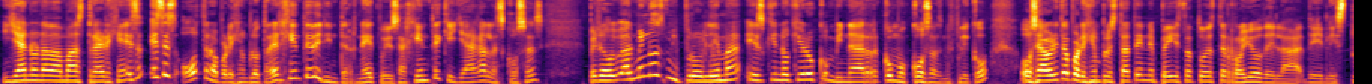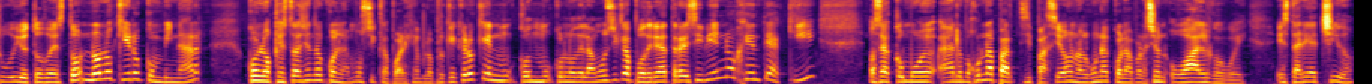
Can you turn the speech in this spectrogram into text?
y ya no nada más traer gente. Es- esa es otra, por ejemplo, traer gente del internet, güey. O sea, gente que ya haga las cosas. Pero al menos mi problema es que no quiero combinar como cosas, ¿me explico? O sea, ahorita, por ejemplo, está TNP y está todo este rollo de la, del estudio y todo esto. No lo quiero combinar con lo que estoy haciendo con la música, por ejemplo. Porque creo que en- con, con lo de la música podría traer, si bien no gente aquí, o sea, como a lo mejor una participación, alguna colaboración o algo, güey. Estaría chido.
